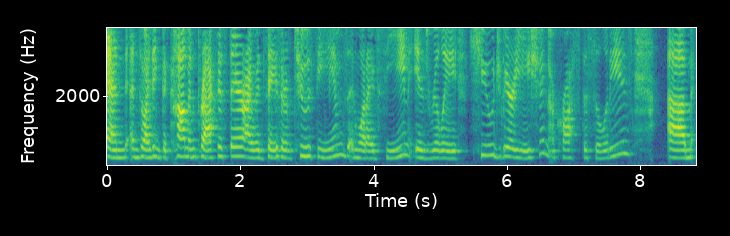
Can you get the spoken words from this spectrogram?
and and so i think the common practice there i would say sort of two themes and what i've seen is really huge variation across facilities um,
